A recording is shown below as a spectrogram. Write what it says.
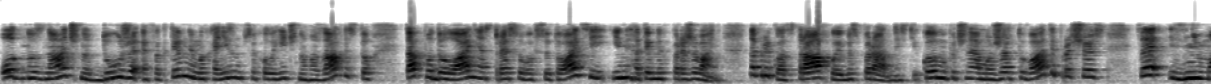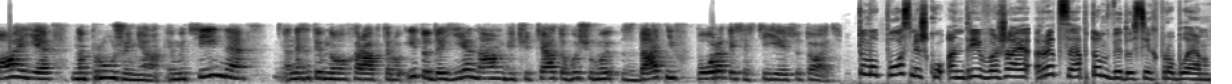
однозначно дуже ефективний механізм психологічного захисту та подолання стресових ситуацій і негативних переживань, наприклад, страху і безпорадності. Коли ми починаємо жартувати про щось, це знімає напруження емоційне негативного характеру і додає нам відчуття того, що ми здатні впоратися з цією ситуацією. Тому посмішку Андрій вважає рецептом від усіх проблем.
